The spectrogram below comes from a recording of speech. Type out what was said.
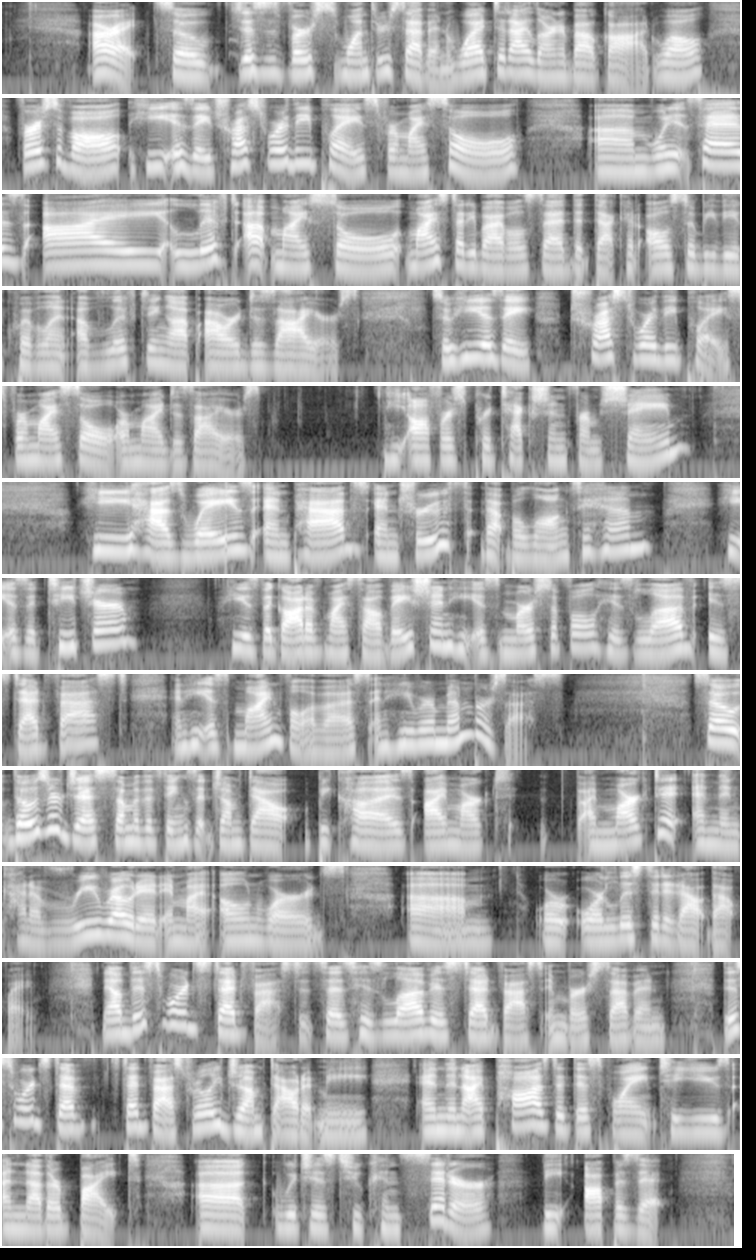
All right, so this is verse one through seven. What did I learn about God? Well, first of all, He is a trustworthy place for my soul. Um, when it says, I lift up my soul, my study Bible said that that could also be the equivalent of lifting up our desires. So He is a trustworthy place for my soul or my desires. He offers protection from shame. He has ways and paths and truth that belong to him. He is a teacher. He is the God of my salvation. He is merciful. His love is steadfast, and He is mindful of us, and He remembers us. So those are just some of the things that jumped out because I marked I marked it and then kind of rewrote it in my own words. Um, or or listed it out that way. Now this word steadfast, it says his love is steadfast in verse 7. This word steadfast really jumped out at me and then I paused at this point to use another bite, uh, which is to consider the opposite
